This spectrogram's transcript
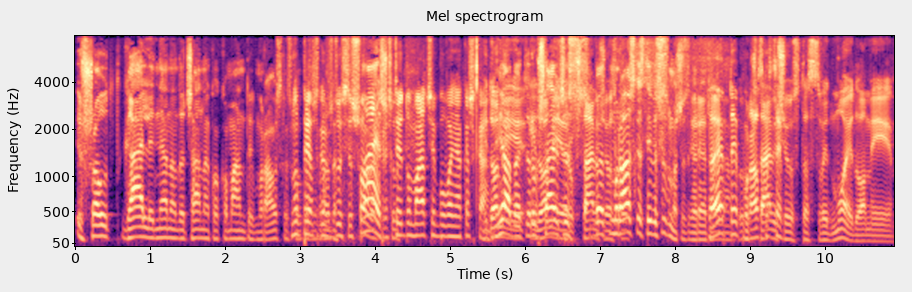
iššaut gali Nenado Čanako komandai Murauskas. Nu, prieš Na, iššovė. aišku. Prieš tai du mačai buvo ne kažką. Įdomu. Jo, Įdomiai- bet įdomiai Rupštavičius, bet Murauskas tai visus mačius gerai. Taip, taip. Rupštavičiaus tas vaidmuo įdomiai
